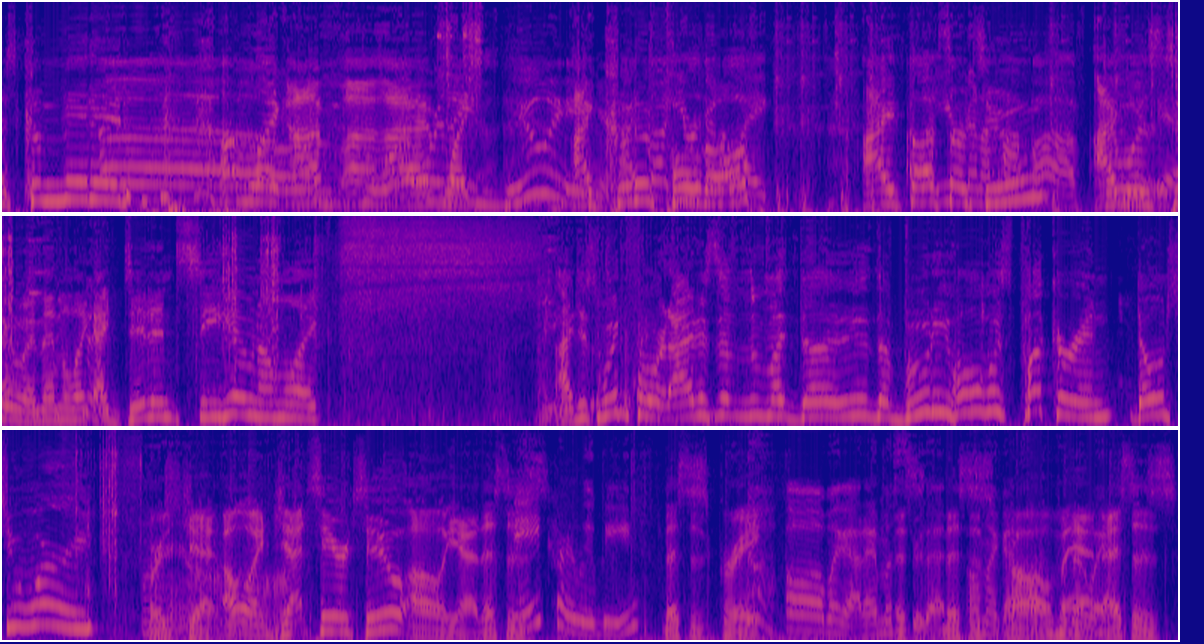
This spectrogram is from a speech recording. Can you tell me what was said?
Just committed. I'm like, I'm, oh, I, what I'm like. I could have thought you were pulled off. like- I thought, you were so too. off, I but you- was yeah. too, and then like I didn't see him, and I'm like, I just went for it. I just the the, the booty hole was puckering. Don't you worry. Where's Jet? Oh, and Jet's here too. Oh yeah, this is Hey, Carly B. this is great. Oh my god, I almost This, threw that. this oh is my god. oh fucking put it man, this is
